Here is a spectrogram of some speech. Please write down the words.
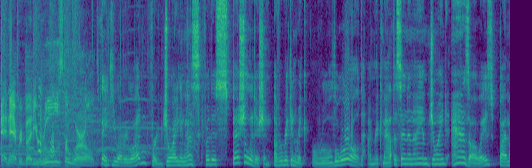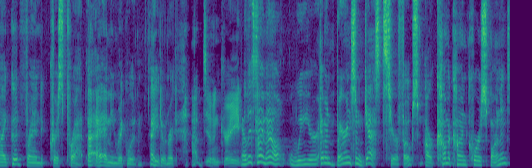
And everybody rules the world. Thank you, everyone, for joining us for this special edition of Rick and Rick Rule the World. I'm Rick Matheson, and I am joined, as always, by my good friend Chris Pratt. I, I mean, Rick Wooten. How you doing, Rick? I'm doing great. Now, this time out, we're coming bearing some guests here, folks. Our Comic Con correspondents,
